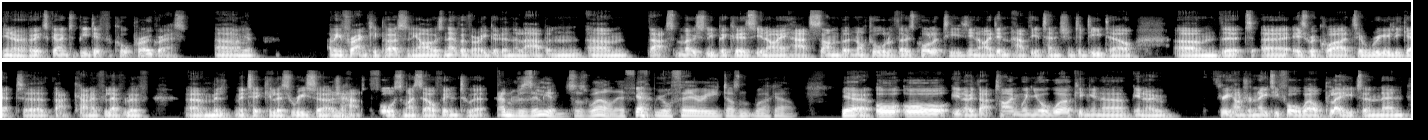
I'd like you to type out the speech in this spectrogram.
you know, it's going to be difficult progress. Um, yep. I mean, frankly, personally, I was never very good in the lab, and um, that's mostly because you know I had some, but not all of those qualities. You know, I didn't have the attention to detail um, that uh, is required to really get to that kind of level of uh, meticulous research. Mm. I had to force myself into it, and resilience as well. If yeah. your theory doesn't work out, yeah, or or you know that time when you're working in a you know 384 well plate, and then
